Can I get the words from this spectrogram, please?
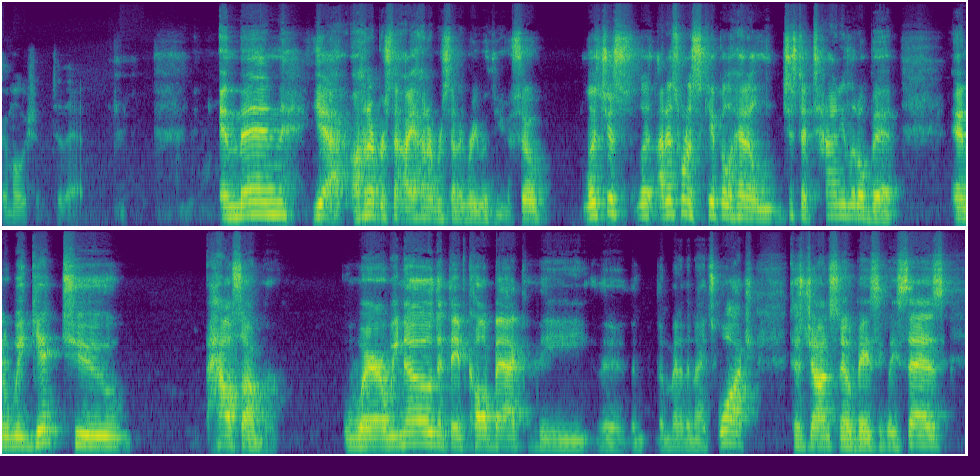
emotion to that and then yeah 100% i 100% agree with you so let's just let, i just want to skip ahead a, just a tiny little bit and we get to house umber where we know that they've called back the the, the, the men of the night's watch because Jon Snow basically says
